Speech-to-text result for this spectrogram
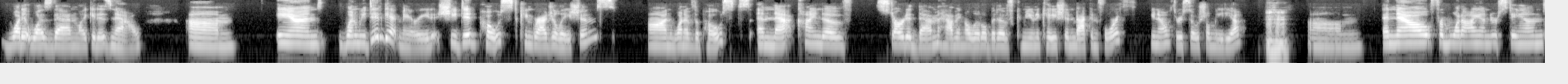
what it was then like it is now. Um, and when we did get married, she did post congratulations on one of the posts, and that kind of started them having a little bit of communication back and forth, you know, through social media. hmm Um, and now, from what I understand,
